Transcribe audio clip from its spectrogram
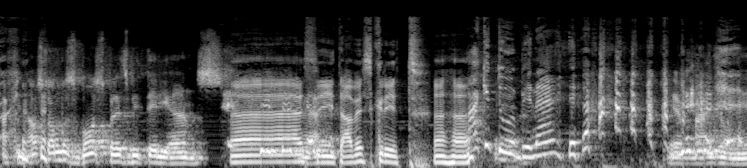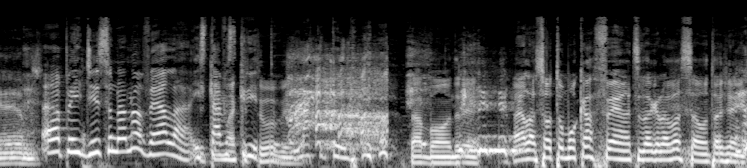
Afinal, somos bons presbiterianos. ah sim, tava escrito. Aham. Mactube, né? É mais ou menos. Eu aprendi isso na novela. Estava é escrito. Mactube? Mactube. Tá bom, André. Aí Ela só tomou café antes da gravação, tá, gente?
